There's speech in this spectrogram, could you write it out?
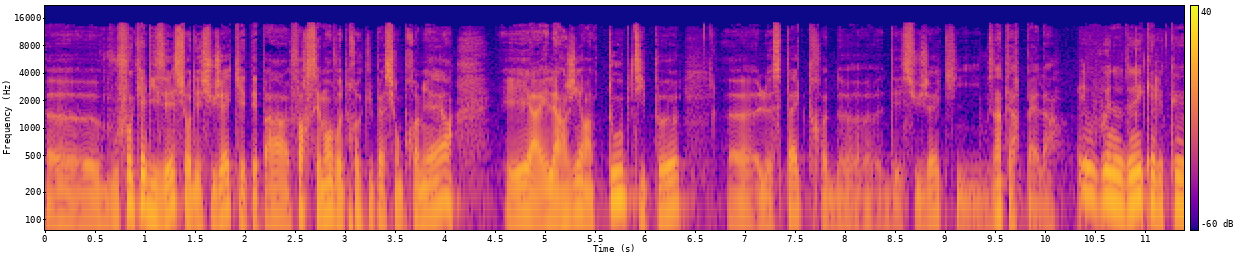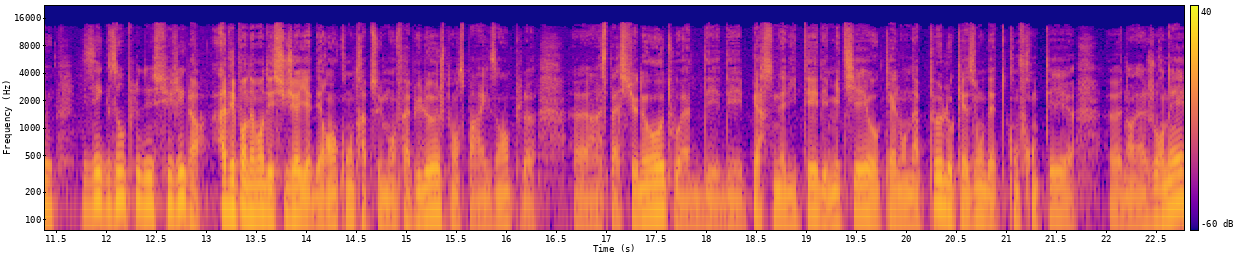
vous focaliser sur des sujets qui n'étaient pas forcément votre préoccupation première et à élargir un tout petit peu euh, le spectre de, des sujets qui vous interpellent. Et vous pouvez nous donner quelques exemples de sujets Alors, indépendamment des sujets, il y a des rencontres absolument fabuleuses. Je pense par exemple euh, à un spationaute ou à des, personnalités, des métiers auxquels on a peu l'occasion d'être confronté euh, dans la journée.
